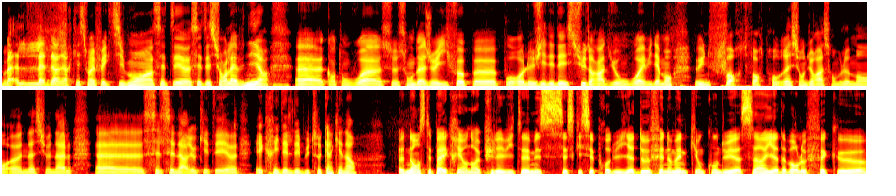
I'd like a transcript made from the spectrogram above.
bah, la dernière question, effectivement, hein, c'était euh, c'était sur l'avenir. Euh, quand on voit ce sondage IFOP euh, pour le JDD Sud Radio, on voit évidemment une forte forte progression du Rassemblement national. c'est le scénario qui était écrit dès le début de ce quinquennat? Non, c'était pas écrit, on aurait pu l'éviter, mais c'est ce qui s'est produit. Il y a deux phénomènes qui ont conduit à ça. Il y a d'abord le fait que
